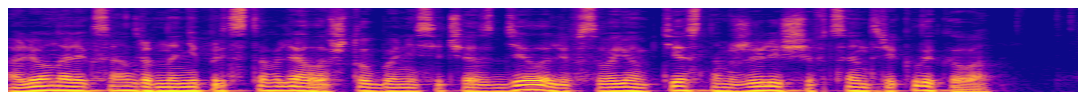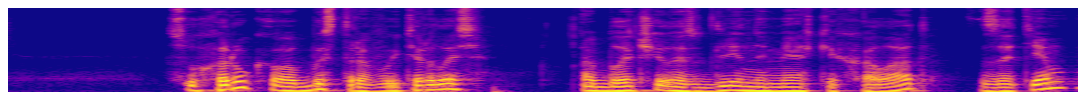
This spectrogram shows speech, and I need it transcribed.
Алена Александровна не представляла, что бы они сейчас делали в своем тесном жилище в центре Клыкова. Сухорукова быстро вытерлась, облачилась в длинный мягкий халат, затем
